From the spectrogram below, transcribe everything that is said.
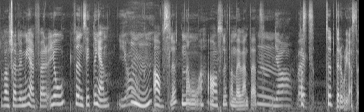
Vad kör vi mer för? Jo, finsittningen. Ja, Mm. Avslutande, avslutande eventet. Mm. ja, verkligen. Fast typ det roligaste.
